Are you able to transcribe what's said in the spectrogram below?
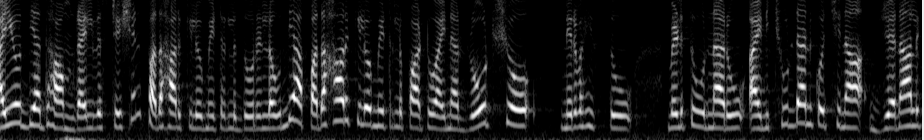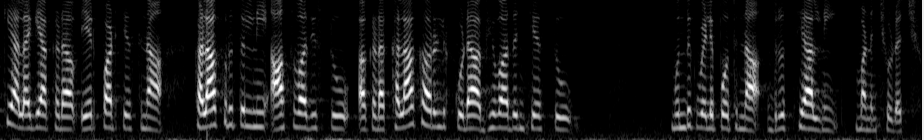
అయోధ్య ధామ్ రైల్వే స్టేషన్ పదహారు కిలోమీటర్ల దూరంలో ఉంది. ఆ పదహారు కిలోమీటర్ల పాటు ఆయన రోడ్ షో నిర్వహిస్తూ వెళుతూ ఉన్నారు. ఆయన చూడ్డానికి వచ్చిన జనాలకి అలాగే అక్కడ ఏర్పాటు చేసిన కళాకృతుల్ని ఆస్వాదిస్తూ అక్కడ కళాకారులకు కూడా అభివాదం చేస్తూ ముందుకు వెళ్ళిపోతున్న దృశ్యాల్ని మనం చూడొచ్చు.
